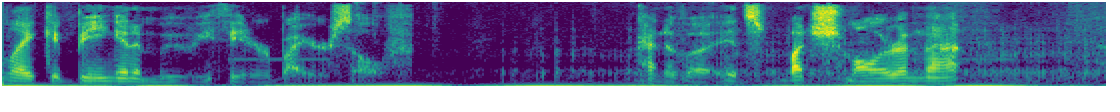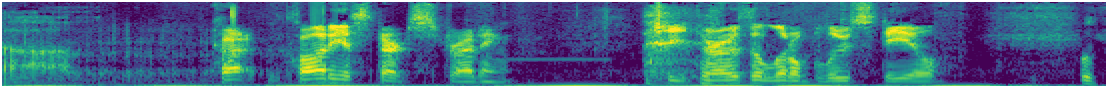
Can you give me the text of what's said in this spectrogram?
like being in a movie theater by yourself. Kind of a it's much smaller than that. Um, Ca- Claudia starts strutting. She throws a little blue steel.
